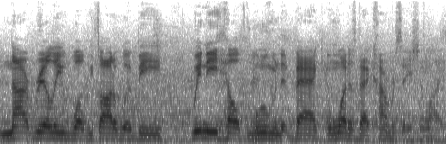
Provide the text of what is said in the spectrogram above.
not really what we thought it would be, we need help moving it back, and what is that conversation like?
